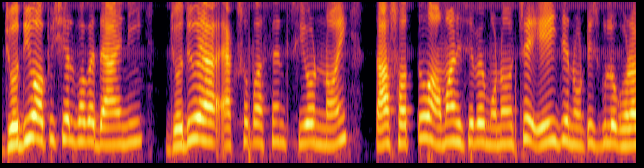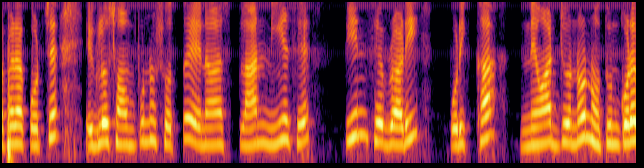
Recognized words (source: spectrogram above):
যদিও অফিসিয়ালভাবে দেয়নি, যদিও একশো পার্সেন্ট শিওর নয়, তা সত্ত্বেও আমার হিসেবে মনে হচ্ছে এই যে নোটিশগুলো ঘোরাফেরা করছে, এগুলো সম্পূর্ণ সত্য এনআরএস প্ল্যান নিয়েছে, তিন ফেব্রুয়ারি পরীক্ষা নেওয়ার জন্য নতুন করে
